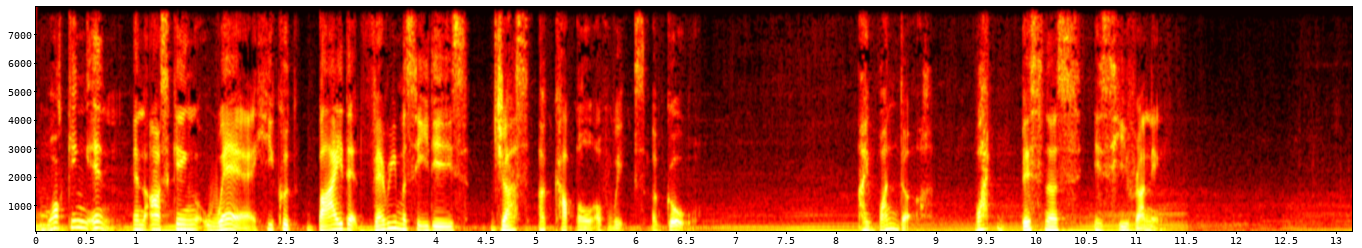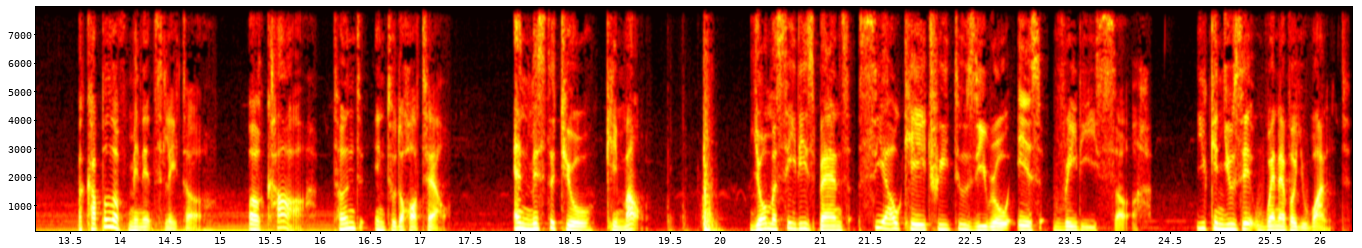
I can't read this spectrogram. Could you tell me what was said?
walking in and asking where he could buy that very Mercedes just a couple of weeks ago. I wonder, what business is he running? A couple of minutes later, a car turned into the hotel, and Mr. Teo came out. Your Mercedes Benz CLK 320 is ready, sir. You can use it whenever you want.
